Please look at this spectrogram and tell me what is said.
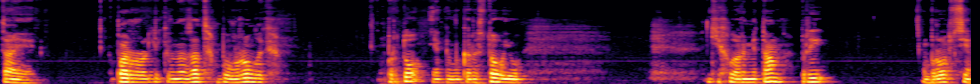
Вітаю. Пару роликів назад був ролик про те, як використовую діхлорометан при обробці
